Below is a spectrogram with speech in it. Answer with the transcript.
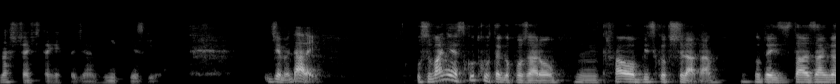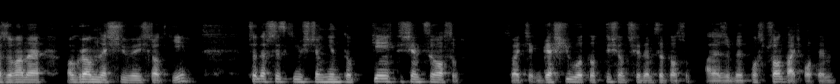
na szczęście, tak jak powiedziałem, nikt nie zginął. Idziemy dalej. Usuwanie skutków tego pożaru mm, trwało blisko 3 lata. Tutaj zostały zaangażowane ogromne siły i środki. Przede wszystkim ściągnięto 5 tysięcy osób. Słuchajcie, gasiło to 1700 osób, ale żeby posprzątać po tym,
